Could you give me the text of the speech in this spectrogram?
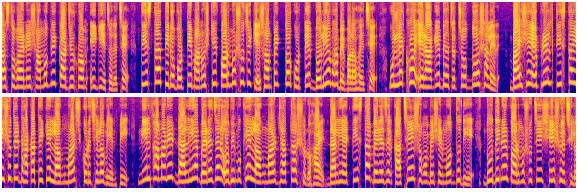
বাস্তবায়নের সামগ্রিক কার্যক্রম এগিয়ে চলেছে। তিস্তা তীরবর্তী মানুষকে কর্মসূচিকে সম্পৃক্ত করতে দলীয়ভাবে বলা হয়েছে। উল্লেখ্য, এর আগে দুই হাজার চোদ্দ সালের বাইশে এপ্রিল তিস্তা ইস্যুতে ঢাকা থেকে লং মার্চ করেছিল বিএনপি। নীলফামারীর ডালিয়া ব্যারেজের অভিমুখে লং মার্চ যাত্রা শুরু হয়। ডালিয়ায় তিস্তা ব্যারেজের কাছে সমাবেশের মধ্য দিয়ে দুদিনের কর্মসূচি শেষ হয়েছিল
